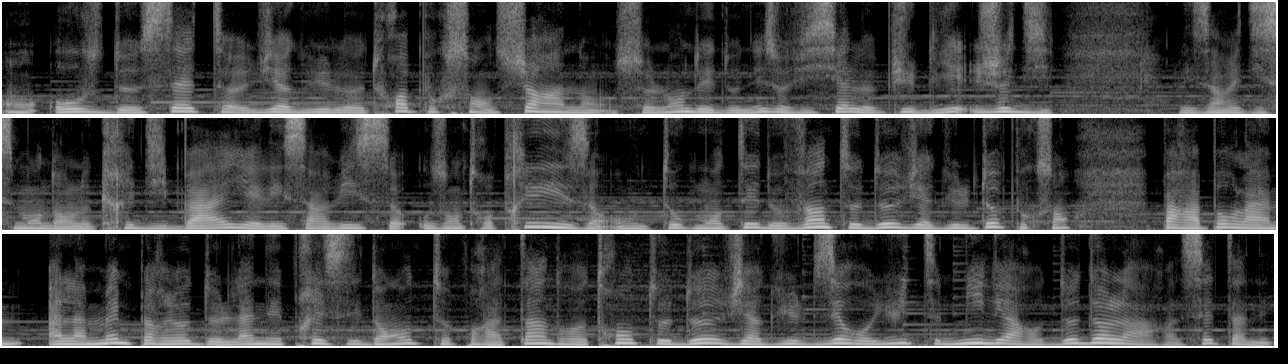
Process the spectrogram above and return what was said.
en hausse de 7,3% sur un an, selon des données officielles publiées jeudi. Les investissements dans le crédit bail et les services aux entreprises ont augmenté de 22,2% par rapport à la même période de l'année précédente pour atteindre 32,08 milliards de dollars cette année.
